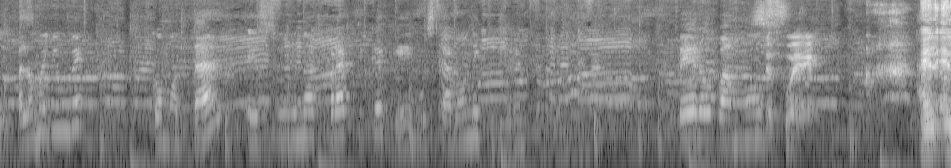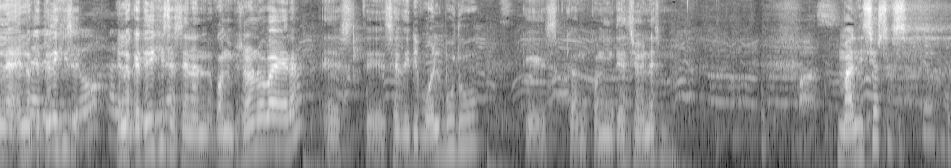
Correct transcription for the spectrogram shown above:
el palo mayombe como tal es una práctica que buscaba un equilibrio entre Pero vamos Se fue. En, en la- en lo que tú dijiste, en lo lo que tú dijiste, era. en la- cuando empezó la nueva era, este, se derivó el vudú, que es con, con intenciones Más. maliciosas. sí, malicioso.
